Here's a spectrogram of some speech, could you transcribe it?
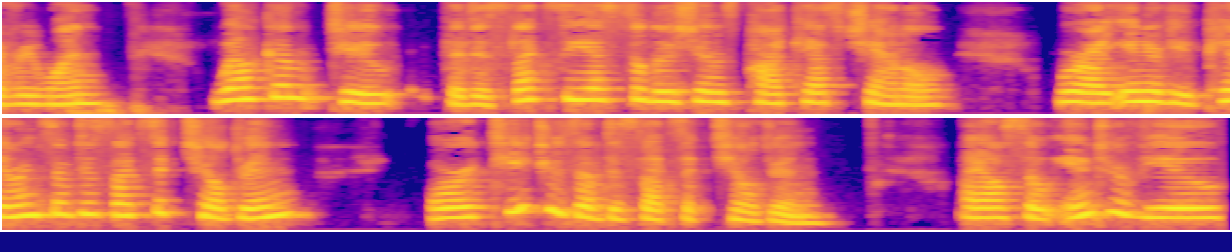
everyone. Welcome to the Dyslexia Solutions podcast channel, where I interview parents of dyslexic children or teachers of dyslexic children. I also interview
